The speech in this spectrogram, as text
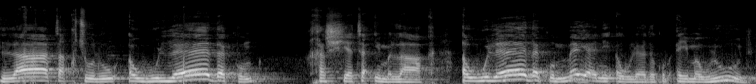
لا تقتلوا أولادكم خشية إملاق. أولادكم ما يعني أولادكم؟ أي مولود.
